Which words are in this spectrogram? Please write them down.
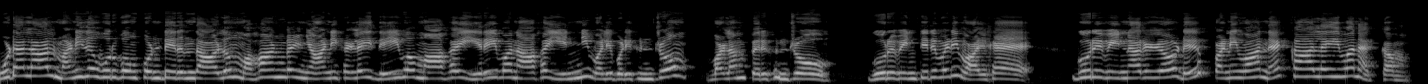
உடலால் மனித உருவம் கொண்டிருந்தாலும் மகான்கள் ஞானிகளை தெய்வமாக இறைவனாக எண்ணி வழிபடுகின்றோம் வளம் பெறுகின்றோம். குருவின் திருவடி வாழ்க. குருவின் அருளோடு பணிவான காலை வணக்கம்.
